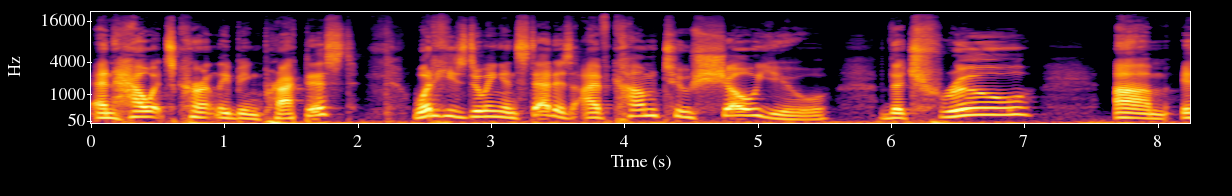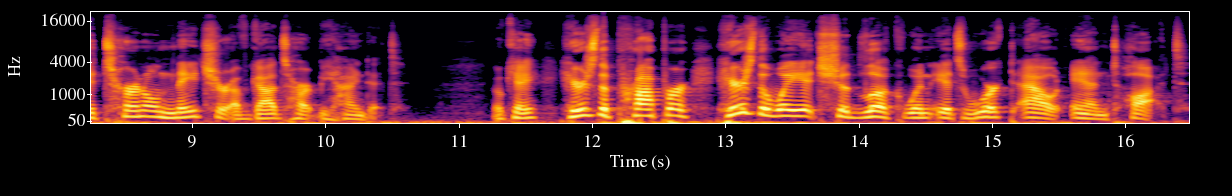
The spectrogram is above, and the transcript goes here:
and how it's currently being practiced. What he's doing instead is I've come to show you the true um, eternal nature of God's heart behind it. Okay, here's the proper, here's the way it should look when it's worked out and taught.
